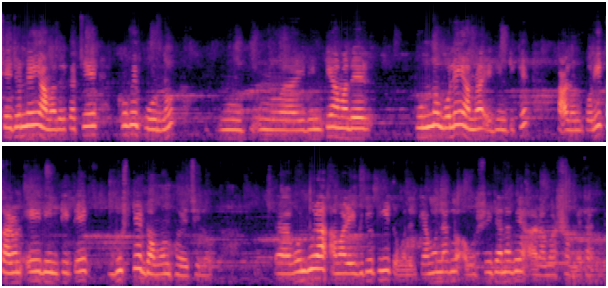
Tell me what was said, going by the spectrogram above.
সেই জন্যেই আমাদের কাছে খুবই পূর্ণ। এই দিনটি আমাদের পূর্ণ বলেই আমরা এই দিনটিকে পালন করি, কারণ এই দিনটিতে দুষ্টের দমন হয়েছিল। বন্ধুরা, আমার এই ভিডিওটি তোমাদের কেমন লাগল অবশ্যই জানাবে আর আমার সঙ্গে থাকবে।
